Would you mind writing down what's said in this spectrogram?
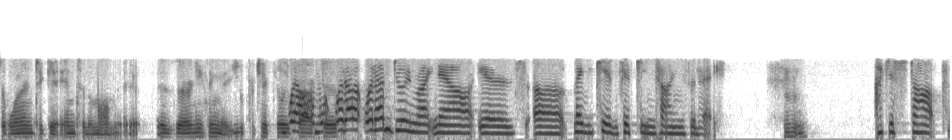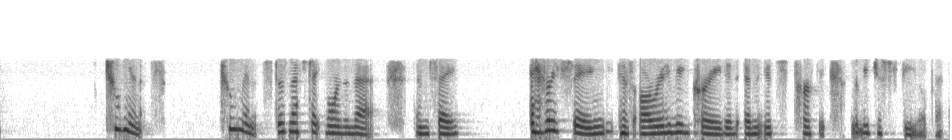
to learn to get into the moment? Is there anything that you particularly well, practice? what, what I what I'm doing right now is uh maybe ten, fifteen times a day. hmm I just stop two minutes. Two minutes. Doesn't have to take more than that. And say, everything has already been created and it's perfect. Let me just feel that.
